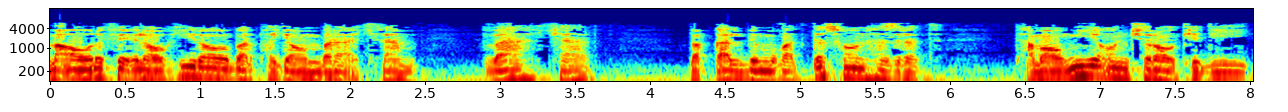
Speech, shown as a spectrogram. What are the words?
معارف الهی را بر پیامبر اکرم وحی کرد و قلب مقدس آن حضرت تمامی آنچه را که دید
